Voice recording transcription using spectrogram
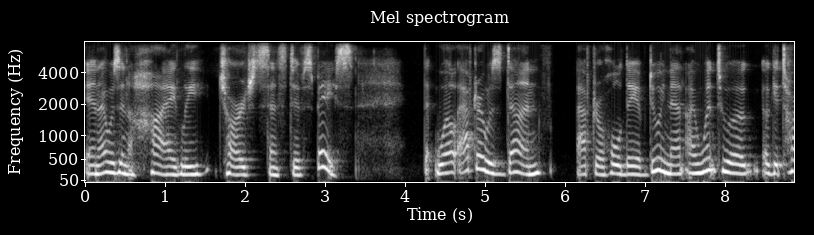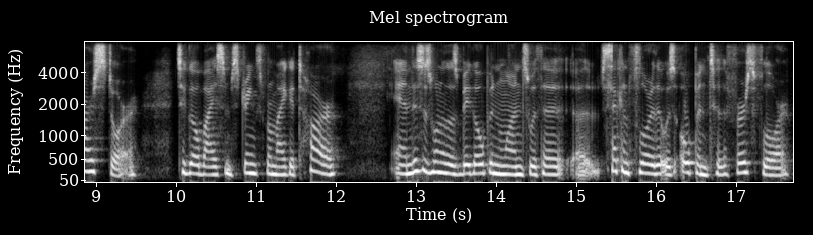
and I was in a highly charged, sensitive space. That, well, after I was done, after a whole day of doing that, I went to a, a guitar store to go buy some strings for my guitar. And this is one of those big open ones with a, a second floor that was open to the first floor.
